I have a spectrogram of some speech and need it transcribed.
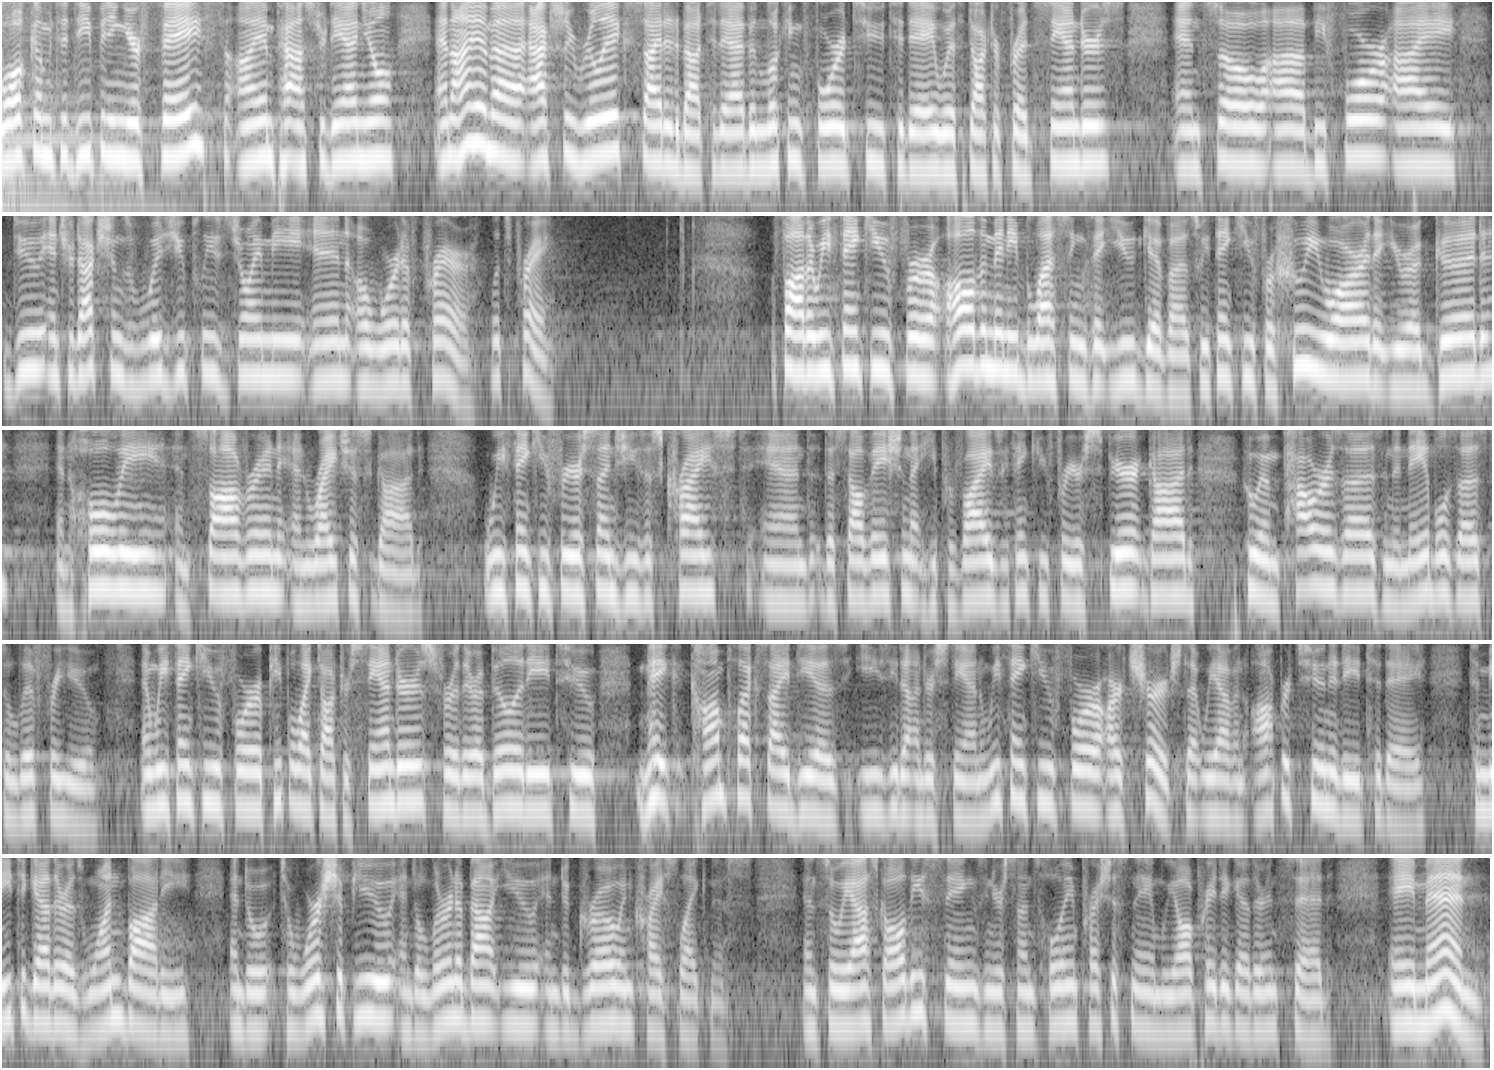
Welcome to Deepening Your Faith. I am Pastor Daniel, and I am uh, actually really excited about today. I've been looking forward to today with Dr. Fred Sanders. And so, uh, before I do introductions, would you please join me in a word of prayer? Let's pray. Father, we thank you for all the many blessings that you give us. We thank you for who you are, that you're a good and holy and sovereign and righteous God. We thank you for your Son, Jesus Christ, and the salvation that he provides. We thank you for your Spirit, God, who empowers us and enables us to live for you. And we thank you for people like Dr. Sanders for their ability to make complex ideas easy to understand. We thank you for our church that we have an opportunity today to meet together as one body and to, to worship you and to learn about you and to grow in Christ likeness. And so we ask all these things in your Son's holy and precious name. We all pray together and said, Amen.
